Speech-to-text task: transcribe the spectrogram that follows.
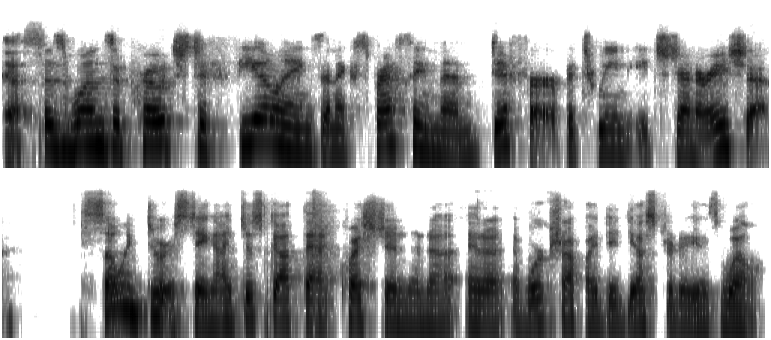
yes. does one's approach to feelings and expressing them differ between each generation? So interesting. I just got that question in a, at a workshop I did yesterday as well.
